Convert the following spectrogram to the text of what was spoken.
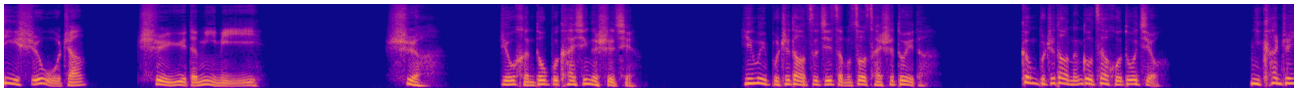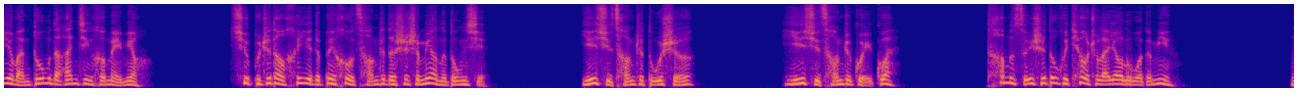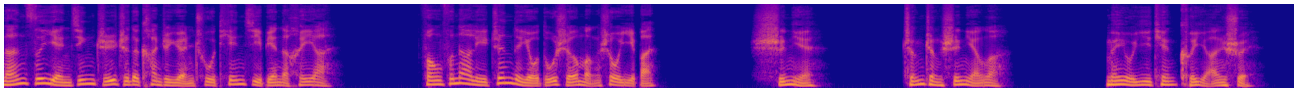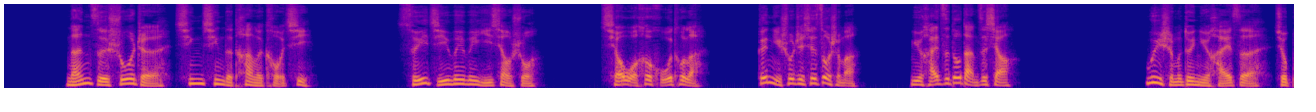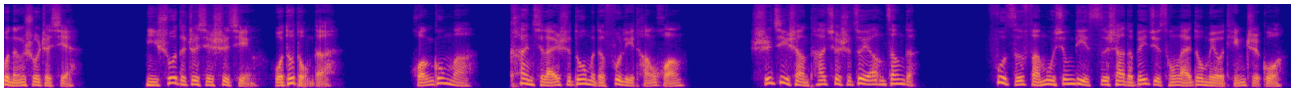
第十五章赤玉的秘密一。是啊，有很多不开心的事情，因为不知道自己怎么做才是对的，更不知道能够再活多久。你看这夜晚多么的安静和美妙，却不知道黑夜的背后藏着的是什么样的东西。也许藏着毒蛇，也许藏着鬼怪，他们随时都会跳出来要了我的命。男子眼睛直直的看着远处天际边的黑暗。仿佛那里真的有毒蛇猛兽一般。十年，整整十年了，没有一天可以安睡。男子说着，轻轻的叹了口气，随即微微一笑说：“瞧我喝糊涂了，跟你说这些做什么？女孩子都胆子小。为什么对女孩子就不能说这些？你说的这些事情我都懂的。皇宫嘛，看起来是多么的富丽堂皇。”实际上，他却是最肮脏的。父子反目兄弟厮杀的悲剧从来都没有停止过，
